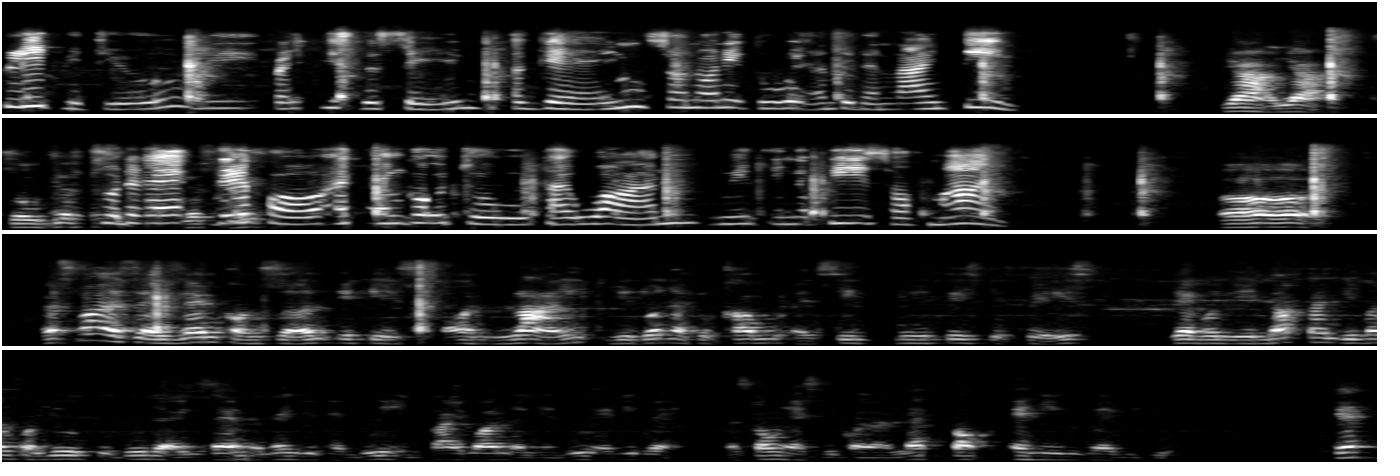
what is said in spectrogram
plead with you? We practice the same again, so no need to wait until the 19th. Yeah, yeah. So just So that just wait. therefore, I can go to Taiwan with in a peace of mind. Uh, as far as the exam concerned, it is online. You don't have to come and see me face to face. There will be enough time given for you to do the exam, and then you can do it in Taiwan and you can do it anywhere, as long as you got a laptop anywhere with you. Okay?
